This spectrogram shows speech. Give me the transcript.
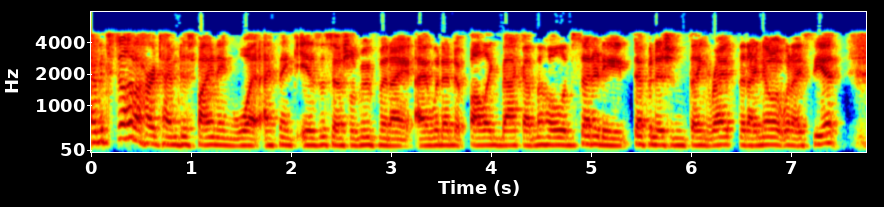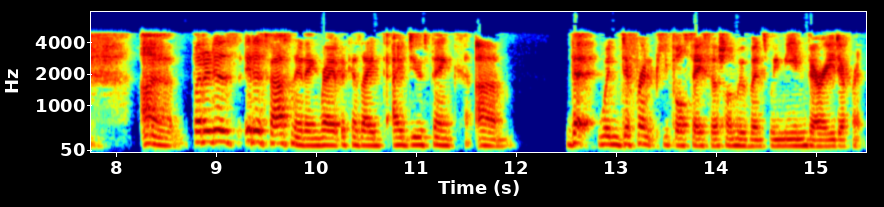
I would still have a hard time defining what I think is a social movement. I, I would end up falling back on the whole obscenity definition thing, right? That I know it when I see it. Um, but it is, it is fascinating, right? Because I, I do think, um, that when different people say social movements, we mean very different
